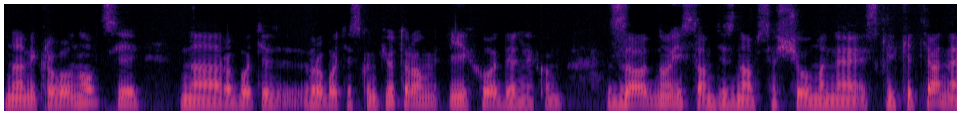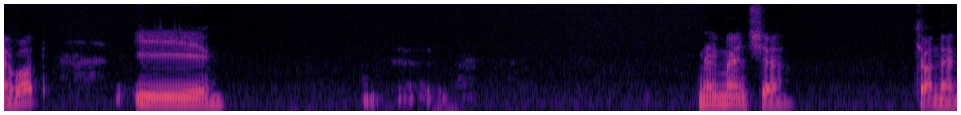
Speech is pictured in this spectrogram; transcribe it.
на мікроволновці, на роботі, в роботі з комп'ютером і холодильником. Заодно і сам дізнався, що у мене скільки тяне ват. І найменше тяне,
